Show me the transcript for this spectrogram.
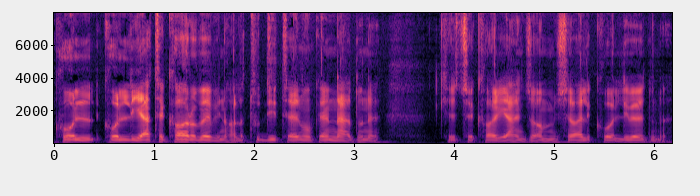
کل، کلیت کار رو ببینه. حالا تو detail ممکنه ندونه که چه کاری انجام میشه ولی کلی بدونه.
